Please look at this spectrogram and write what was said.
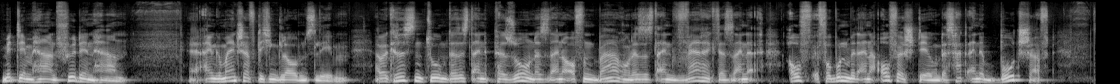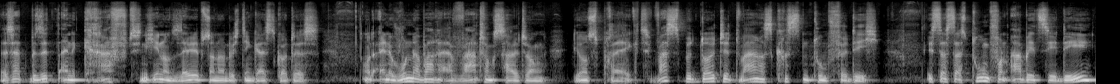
mit dem Herrn, für den Herrn, äh, einem gemeinschaftlichen Glaubensleben. Aber Christentum, das ist eine Person, das ist eine Offenbarung, das ist ein Werk, das ist eine auf, verbunden mit einer Auferstehung, das hat eine Botschaft, das hat besitzt eine Kraft, nicht in uns selbst, sondern durch den Geist Gottes und eine wunderbare Erwartungshaltung, die uns prägt. Was bedeutet wahres Christentum für dich? Ist das das Tun von ABCD?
